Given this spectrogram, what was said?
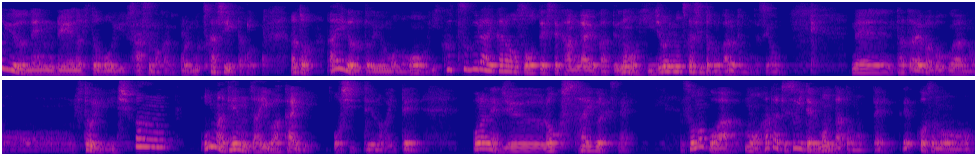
ういう年齢の人を指すのかが、これ難しいところ。あと、アイドルというものをいくつぐらいからを想定して考えるかっていうのも非常に難しいところがあると思うんですよ。で、例えば僕は、あの、一人一番今現在若い推しっていうのがいて、これはね、16歳ぐらいですね。その子はもう二十歳過ぎてるもんだと思って、結構その、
